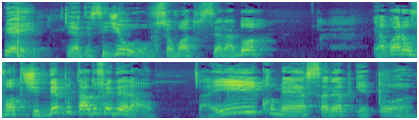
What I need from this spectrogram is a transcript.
E aí, já decidiu o seu voto de senador? E agora o voto de deputado federal. Aí começa, né? Porque, porra,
